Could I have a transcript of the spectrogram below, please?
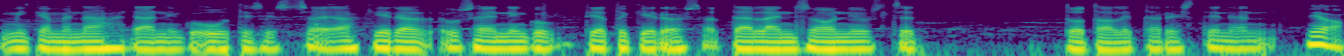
mikä me nähdään niin uutisissa ja kirja, usein niin tietokirjoissa tällä, niin se on just se totalitaristinen Joo.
